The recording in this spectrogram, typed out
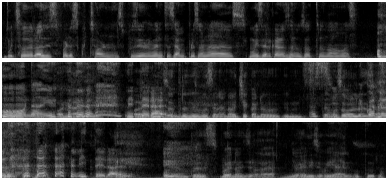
muchas gracias por escucharnos. Posiblemente sean personas muy cercanas a nosotros nada más. O nadie. O, nadie. Literal. nosotros mismos en la noche cuando estemos solos. Literal. Entonces, bueno, yo, yo y Sofía del futuro.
